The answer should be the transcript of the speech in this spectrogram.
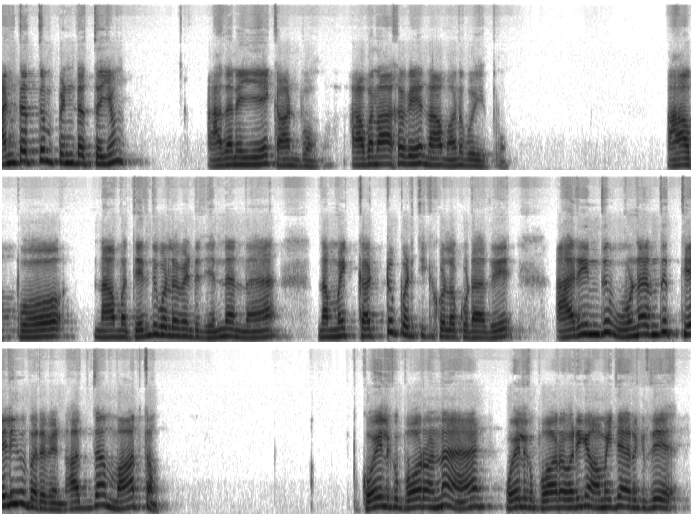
அண்டத்தும் பிண்டத்தையும் அதனையே காண்போம். அவனாகவே நாம் அனுபவிப்போம். அப்போ நாம தெரிந்து கொள்ள வேண்டியது என்னன்னா நம்மை கட்டுப்படுத்தி கொள்ளக்கூடாது. அறிந்து உணர்ந்து தெளிவு பெற வேண்டும். அதுதான் மாற்றம். கோயிலுக்கு போறோம்னா கோயிலுக்கு போற வரைக்கும் அமைதியா இருக்குது.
